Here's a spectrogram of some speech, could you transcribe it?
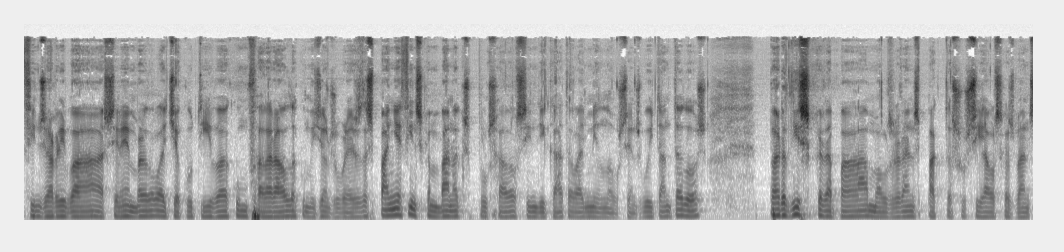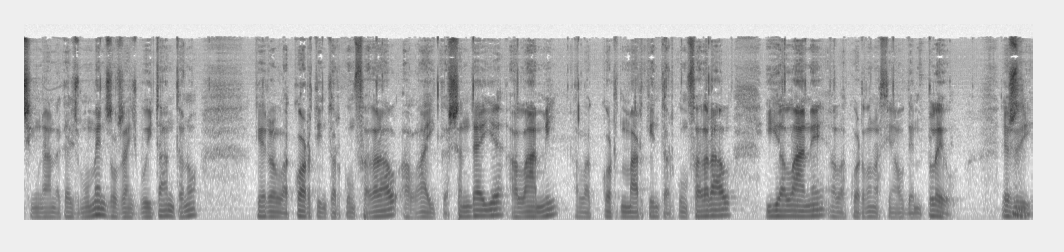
fins a arribar a ser membre de l'executiva confederal de Comissions Obreres d'Espanya fins que em van expulsar del sindicat l'any 1982 per discrepar amb els grans pactes socials que es van signar en aquells moments, als anys 80, no? que era l'acord interconfederal, a l'AI que se'n deia, a l'AMI, a l'acord marc interconfederal, i a l'ANE, a l'Acuerdo Nacional d'Empleo. És a dir,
